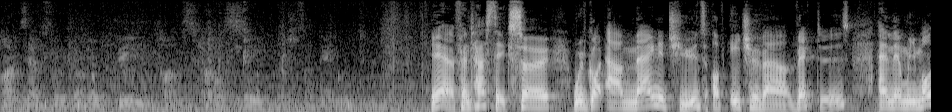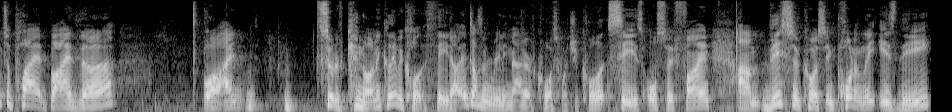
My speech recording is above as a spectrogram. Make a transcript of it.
times absolute value of B times cos C, which is an angle. Yeah, fantastic. So we've got our magnitudes of each of our vectors, and then we multiply it by the, well, I, sort of canonically, we call it theta. It doesn't really matter, of course, what you call it. C is also fine. Um, this, of course, importantly, is the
